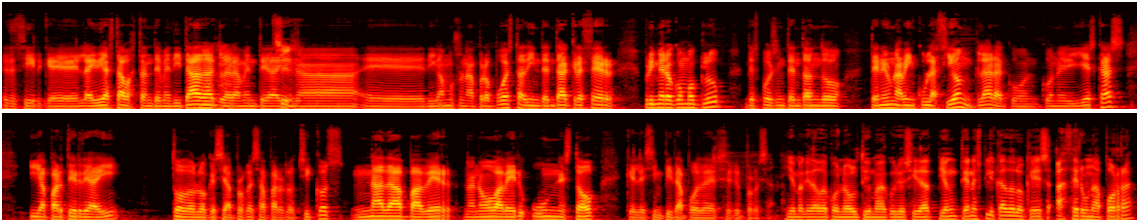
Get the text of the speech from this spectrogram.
Es decir, que la idea está bastante meditada, claramente hay Sí. una, eh, digamos, una propuesta de intentar crecer primero como club, después intentando tener una vinculación clara con, con el Illescas y a partir de ahí todo lo que sea progresar para los chicos, nada va a haber, no, no va a haber un stop que les impida poder seguir progresando. Yo me he quedado con una última curiosidad. Pion, ¿te han explicado lo que es hacer una porra?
